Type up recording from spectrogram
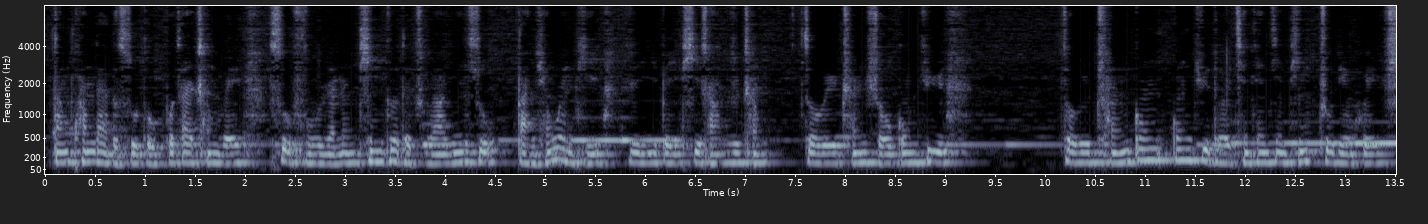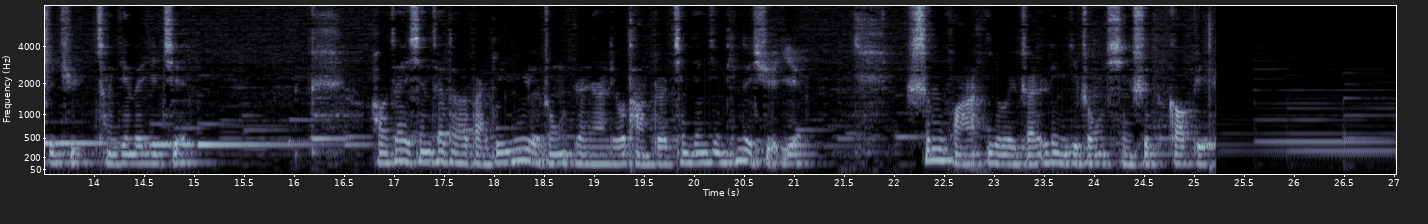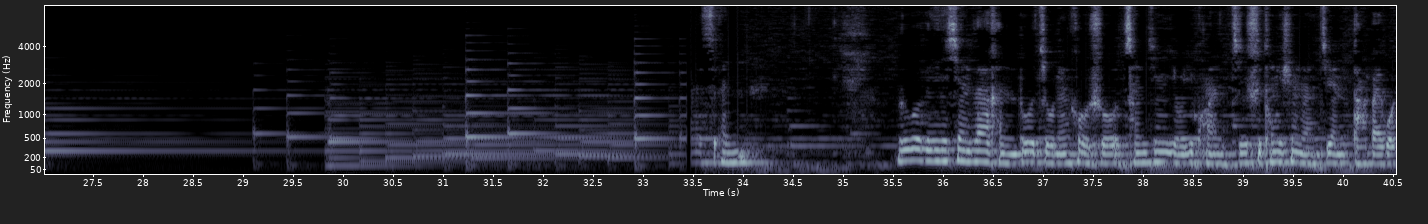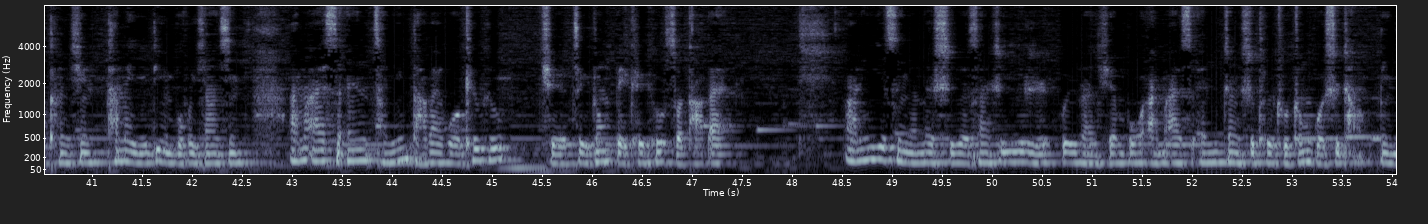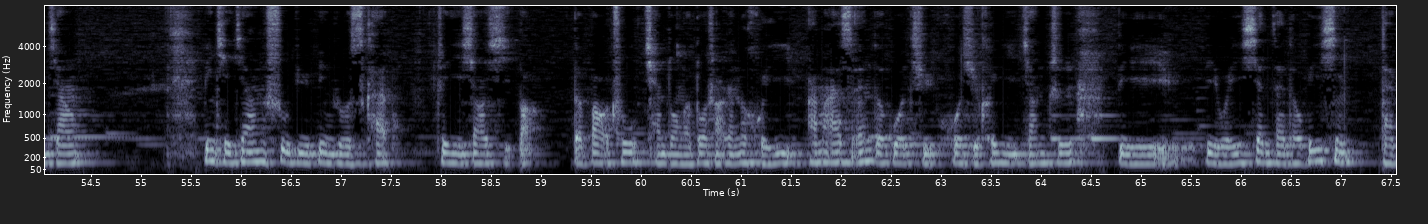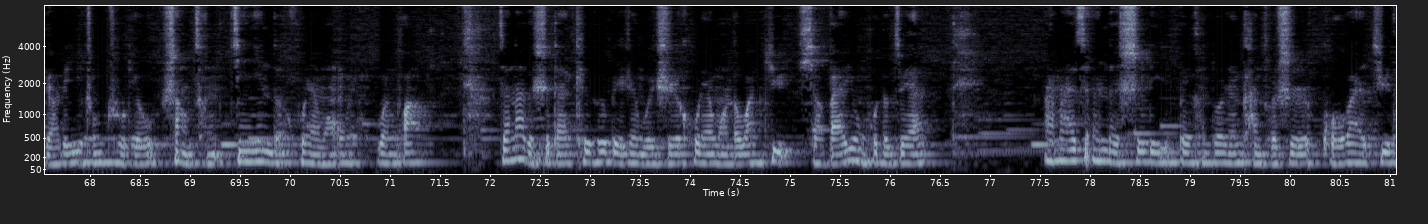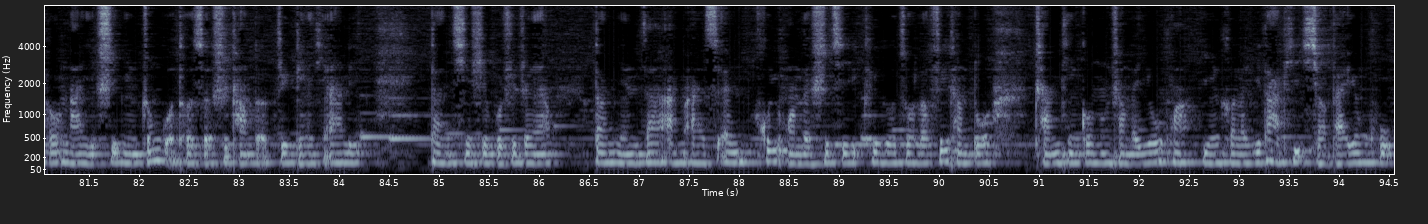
当宽带的速度不再成为束缚人们听歌的主要因素，版权问题日益被提上日程。作为成熟工具，作为成功工具的千千静听，注定会失去曾经的一切。好在现在的百度音乐中仍然流淌着千千静听的血液，升华意味着另一种形式的告别。S N，如果跟现在很多九零后说曾经有一款即时通讯软件打败过腾讯，他们一定不会相信。M S N 曾经打败过 Q Q，却最终被 Q Q 所打败。二零一四年的十月三十一日，微软宣布 M S N 正式退出中国市场，并将，并且将数据并入 Skype。这一消息报。的爆出牵动了多少人的回忆？MSN 的过去或许可以将之比比为现在的微信，代表着一种主流上层精英的互联网文文化。在那个时代，QQ 被认为是互联网的玩具，小白用户的最爱。MSN 的失利被很多人看作是国外巨头难以适应中国特色市场的最典型案例，但其实不是这样。当年在 MSN 辉煌的时期，QQ 做了非常多产品功能上的优化，迎合了一大批小白用户。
